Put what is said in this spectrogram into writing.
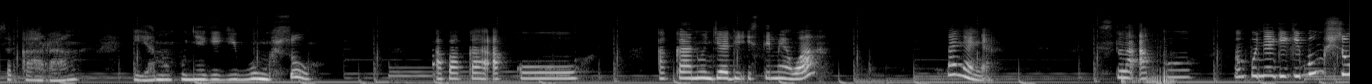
Sekarang ia mempunyai gigi bungsu. Apakah aku akan menjadi istimewa? Tanyanya. Setelah aku mempunyai gigi bungsu,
